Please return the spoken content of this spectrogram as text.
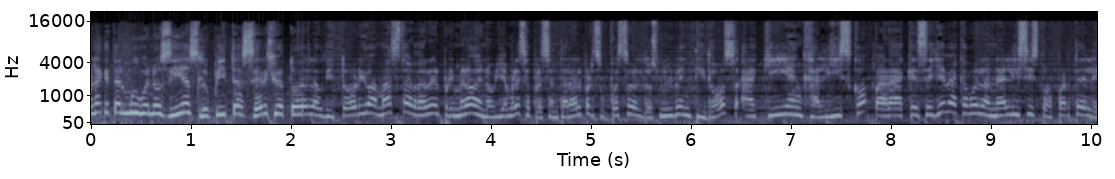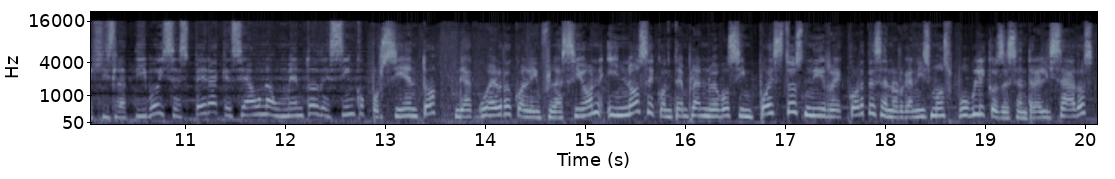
Hola, ¿qué tal? Muy buenos días, Lupita, Sergio, a todo el auditorio. A más tardar el primero de noviembre se presentará el presupuesto del 2022 aquí en Jalisco para que se lleve a cabo el análisis por parte del legislativo y se espera que sea un aumento de 5% de acuerdo con la inflación y no se contemplan nuevos impuestos ni recortes en organismos públicos descentralizados,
